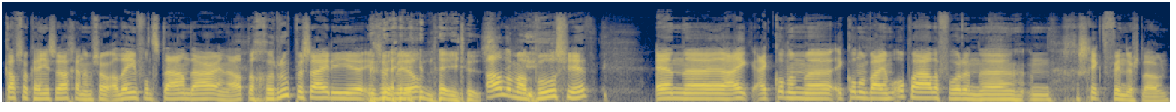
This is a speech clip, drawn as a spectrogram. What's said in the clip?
kapstok heen zag. En hem zo alleen vond staan daar. En hij had nog geroepen, zei hij in zijn mail. nee, dus. Allemaal bullshit. En eh, hij, hij kon hem, eh, ik kon hem bij hem ophalen voor een, eh, een geschikt vindersloon.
